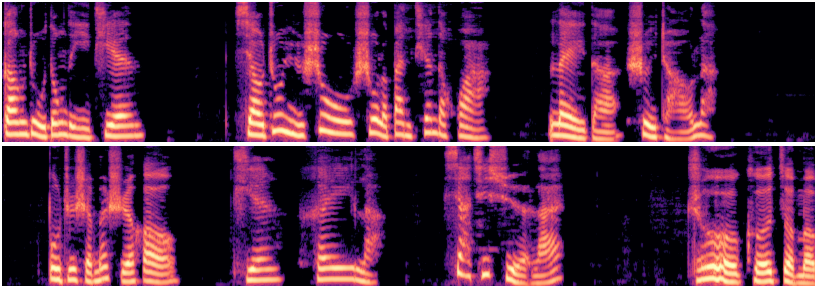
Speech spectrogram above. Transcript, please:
刚入冬的一天，小猪与树说了半天的话，累得睡着了。不知什么时候，天黑了，下起雪来。这可怎么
